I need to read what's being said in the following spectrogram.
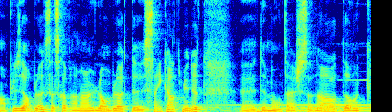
en plusieurs blocs. Ça sera vraiment un long bloc de 50 minutes euh, de montage sonore. Donc,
